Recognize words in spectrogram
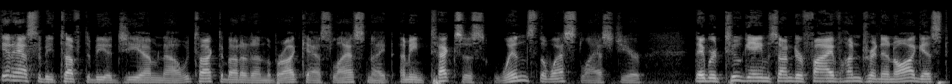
It has to be tough to be a GM now. We talked about it on the broadcast last night. I mean, Texas wins the West last year. They were two games under 500 in August,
